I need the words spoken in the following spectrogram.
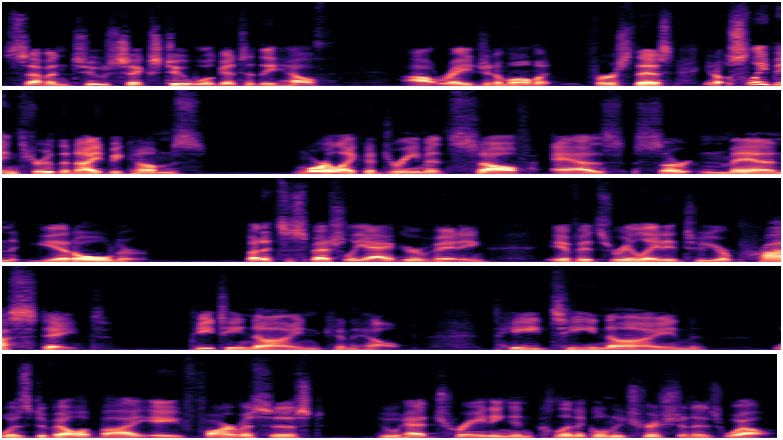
7262. We'll get to the health outrage in a moment. First, this. You know, sleeping through the night becomes more like a dream itself as certain men get older. But it's especially aggravating if it's related to your prostate. PT9 can help. PT9 was developed by a pharmacist who had training in clinical nutrition as well.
